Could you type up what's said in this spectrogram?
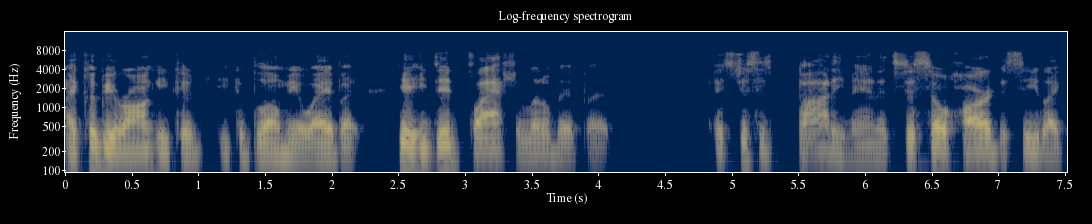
I could be wrong. He could he could blow me away, but yeah, he did flash a little bit, but it's just his body, man. It's just so hard to see, like,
